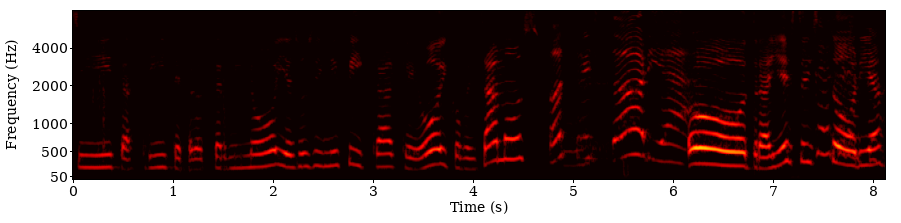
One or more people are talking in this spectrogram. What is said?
Sí, está triste, pero terminó y eso significa que hoy comenzamos Otra historia. otra. Y esta historia,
